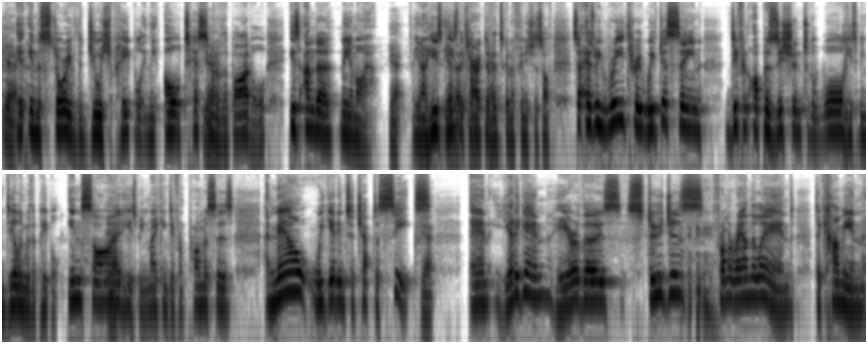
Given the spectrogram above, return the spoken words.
yeah. in, in, the story of the Jewish people in the Old Testament yeah. of the Bible is under Nehemiah. Yeah. You know, he's yeah, he's the character right, yeah. that's going to finish us off. So as we read through, we've just seen different opposition to the wall. He's been dealing with the people inside, yeah. he's been making different promises. And now we get into chapter 6 and yet again, here are those stooges from around the land to come in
